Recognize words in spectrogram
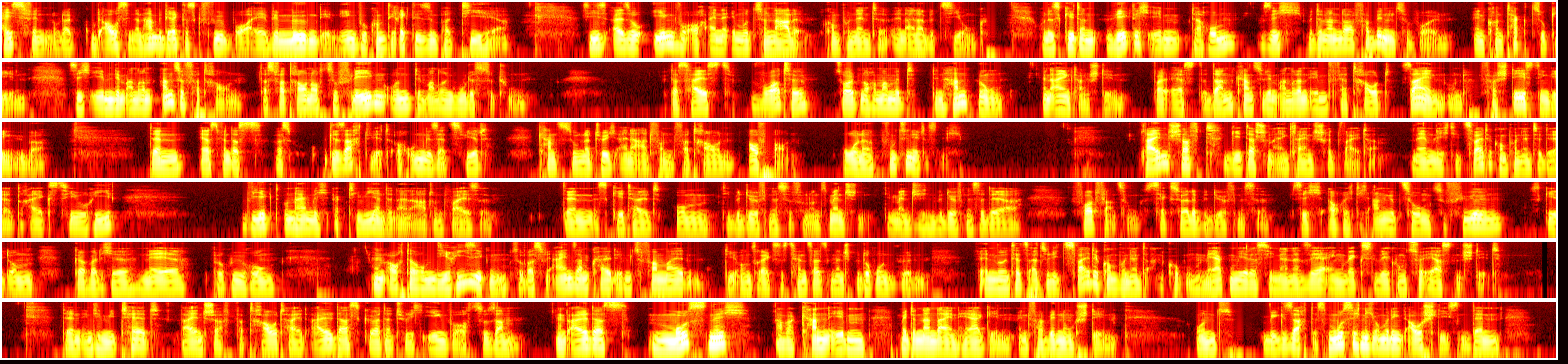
heiß finden oder gut aussehen, dann haben wir direkt das Gefühl, boah, ey, wir mögen den. Irgendwo kommt direkt die Sympathie her. Sie ist also irgendwo auch eine emotionale Komponente in einer Beziehung. Und es geht dann wirklich eben darum, sich miteinander verbinden zu wollen, in Kontakt zu gehen, sich eben dem anderen anzuvertrauen, das Vertrauen auch zu pflegen und dem anderen Gutes zu tun. Das heißt, Worte sollten auch immer mit den Handlungen in Einklang stehen, weil erst dann kannst du dem anderen eben vertraut sein und verstehst den Gegenüber. Denn erst wenn das, was gesagt wird, auch umgesetzt wird, kannst du natürlich eine Art von Vertrauen aufbauen. Ohne funktioniert es nicht. Leidenschaft geht da schon einen kleinen Schritt weiter, nämlich die zweite Komponente der Dreieckstheorie wirkt unheimlich aktivierend in einer Art und Weise. Denn es geht halt um die Bedürfnisse von uns Menschen, die menschlichen Bedürfnisse der Fortpflanzung, sexuelle Bedürfnisse, sich auch richtig angezogen zu fühlen. Es geht um körperliche Nähe, Berührung und auch darum, die Risiken, sowas wie Einsamkeit eben zu vermeiden, die unsere Existenz als Mensch bedrohen würden. Wenn wir uns jetzt also die zweite Komponente angucken, merken wir, dass sie in einer sehr engen Wechselwirkung zur ersten steht. Denn Intimität, Leidenschaft, Vertrautheit, all das gehört natürlich irgendwo auch zusammen. Und all das muss nicht, aber kann eben miteinander einhergehen, in Verbindung stehen. Und wie gesagt, es muss sich nicht unbedingt ausschließen, denn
